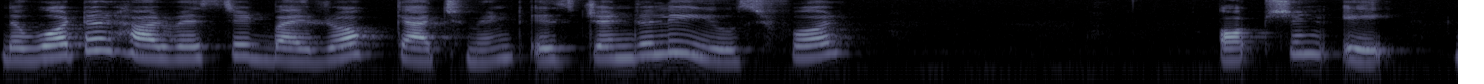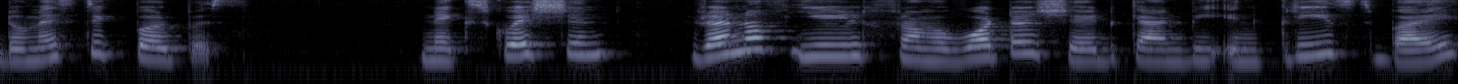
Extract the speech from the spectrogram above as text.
The water harvested by rock catchment is generally used for Option A. Domestic purpose. Next question. Runoff yield from a watershed can be increased by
